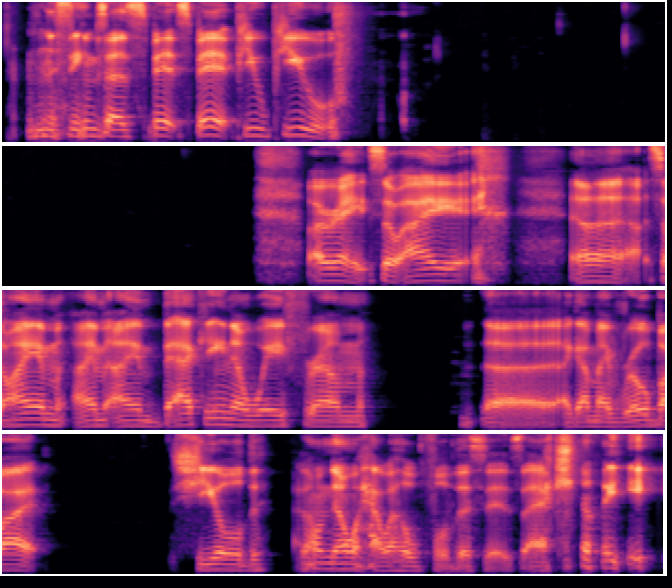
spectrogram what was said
Nassim says, spit, spit, pew, pew. All right, so I, uh, so I am, I'm, I am backing away from. Uh, I got my robot shield. I don't know how helpful this is actually.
